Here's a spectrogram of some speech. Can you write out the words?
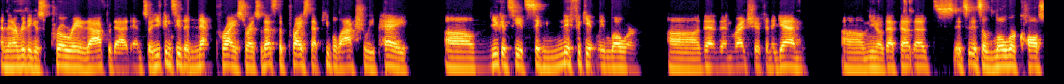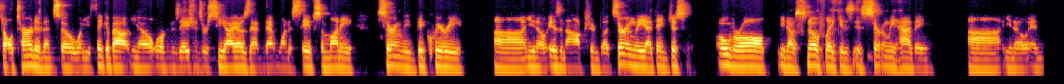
and then everything is prorated after that. And so you can see the net price, right? So that's the price that people actually pay. Um, you can see it's significantly lower uh, than, than Redshift. And again, um, you know that that that's it's it's a lower cost alternative. And so when you think about you know organizations or CIOs that that want to save some money, certainly BigQuery, uh, you know, is an option. But certainly, I think just overall, you know, Snowflake is is certainly having uh, you know an,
